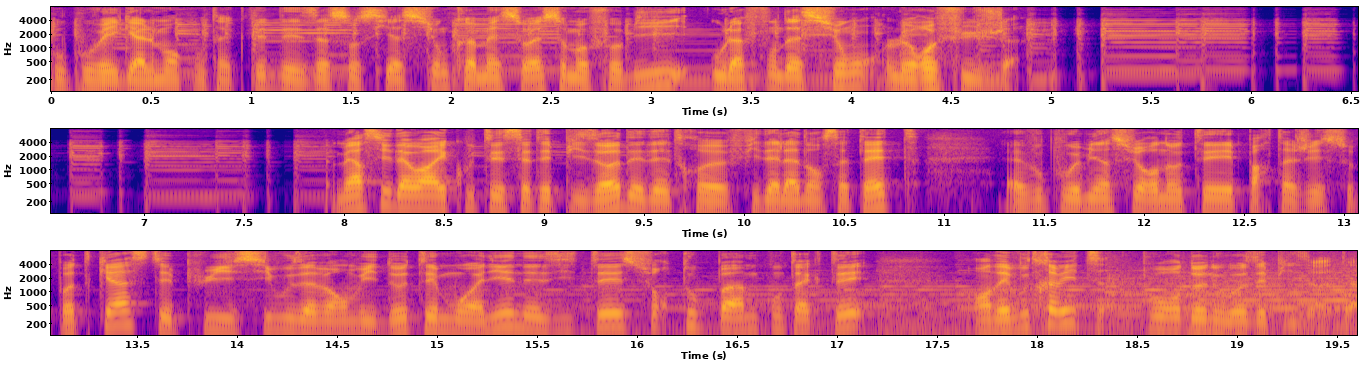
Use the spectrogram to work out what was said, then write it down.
Vous pouvez également contacter des associations comme SOS Homophobie ou la fondation Le Refuge. Merci d'avoir écouté cet épisode et d'être fidèle à Dans sa tête. Vous pouvez bien sûr noter et partager ce podcast. Et puis si vous avez envie de témoigner, n'hésitez surtout pas à me contacter. Rendez-vous très vite pour de nouveaux épisodes.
